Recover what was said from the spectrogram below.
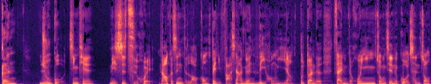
跟如果今天你是词汇，然后可是你的老公被你发现他跟力宏一样，不断的在你的婚姻中间的过程中，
